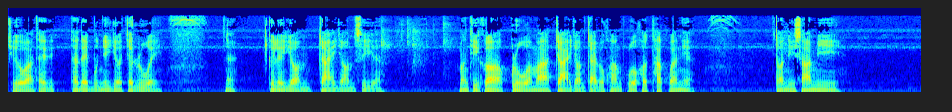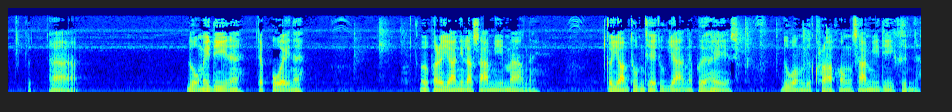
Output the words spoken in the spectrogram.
เชื่อว่าถ้าถ้าได้บุญเยอะๆจะรวยนะก็เลยยอมจ่ายยอมเสีย บางทีก็กลัวมาจ่ายยอมจ่ายเพราะความกลัวเขาทักว่าเนี่ย ตอนนี้สามีดวงไม่ดีนะ จะป่วยนะเออภรรยานี่รักสามีมากนะ ก็ยอมทุ่มเททุกอย่างนะ เพื่อให้ดวงหรือเคราะห์ของสามีดีขึ้นนะ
